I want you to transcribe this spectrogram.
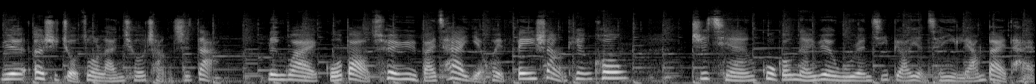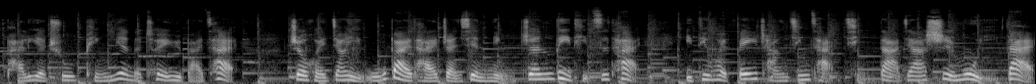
约二十九座篮球场之大。另外，国宝翠玉白菜也会飞上天空。之前，故宫南岳无人机表演曾以两百台排列出平面的翠玉白菜，这回将以五百台展现拧真立体姿态，一定会非常精彩，请大家拭目以待。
